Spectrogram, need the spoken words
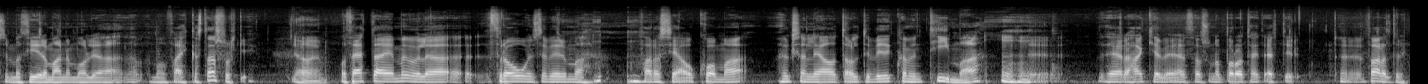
sem að þýra mannamáli að það má fækka starfsfólki. Já, já, og þetta er mögulega uh, þróun sem við erum að fara að sjá koma hugsanlega á dálítið viðkvæmun tíma uh, þegar að hagkerfi er þá svona borðatætt eftir uh, faraldurinn.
